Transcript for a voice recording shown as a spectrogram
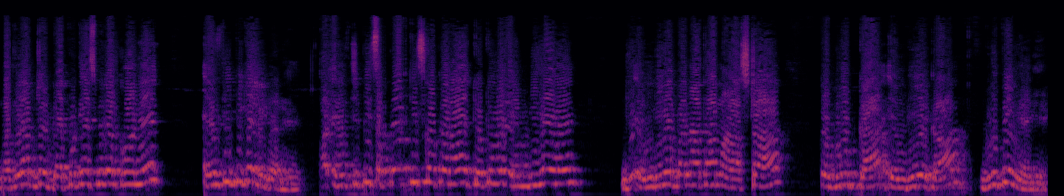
मतलब जो डेप्यूटी स्पीकर कौन है? एनसीपी के लीडर है। और एनसीपी सपोर्ट किसको कर रहा है? क्योंकि वो एनडीए है। जो एनडीए बना था महाराष्ट्र तो ग्रुप का एमबीए का ग्रुपिंग है ये।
